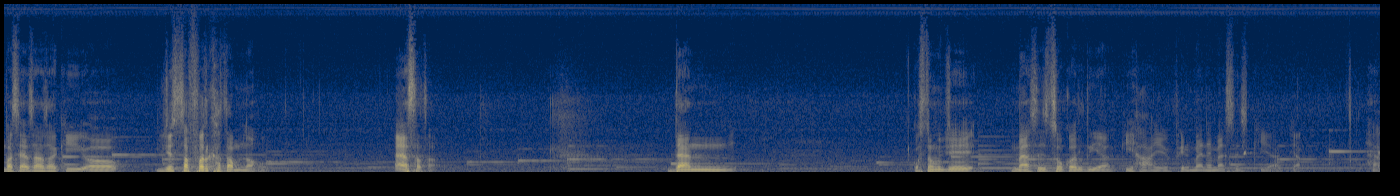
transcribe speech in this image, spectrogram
बस ऐसा था कि ये सफ़र ख़त्म ना हो। ऐसा था। देन उसने मुझे मैसेज तो कर दिया कि हाँ ये फिर मैंने मैसेज किया, क्या? है।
